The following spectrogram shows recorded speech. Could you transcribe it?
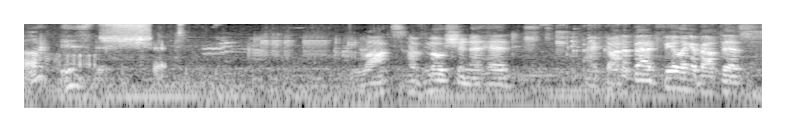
What is Oh this? shit. Lots of motion ahead. I've got a bad feeling about this.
